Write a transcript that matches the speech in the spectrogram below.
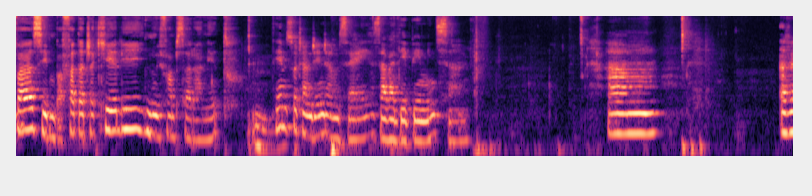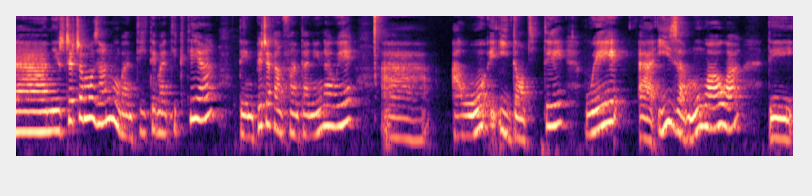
fa izay mba fantatra kely no ifampizarana eto. Dia misaotra indrindra amin'izay, zava-dehibe mihitsy izany. Raha mieritreritra moa izany momba an'ity thématique ity an, dia mipetraka ny fanontaniana hoe ahoa- identité hoe iza moa aho an, dia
